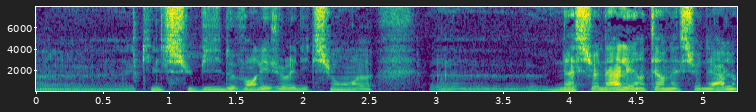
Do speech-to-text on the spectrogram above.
euh, qu'il subit devant les juridictions nationales et internationales.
